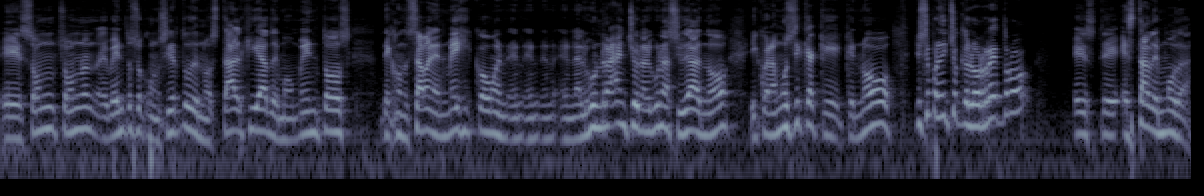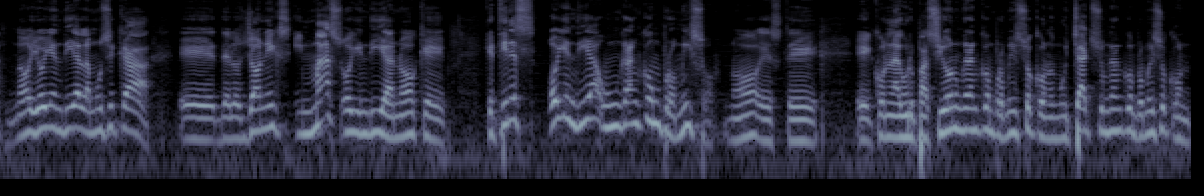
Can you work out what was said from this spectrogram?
eh, son, son eventos o conciertos de nostalgia, de momentos de cuando estaban en México, en, en- en- en algún rancho, en alguna ciudad, ¿no? Y con la música que, que no... Yo siempre he dicho que lo retro este, está de moda, ¿no? Y hoy en día la música eh, de los Jonix, y más hoy en día, ¿no? Que, que tienes hoy en día un gran compromiso, ¿no? Este, eh, con la agrupación, un gran compromiso con los muchachos, un gran compromiso con,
